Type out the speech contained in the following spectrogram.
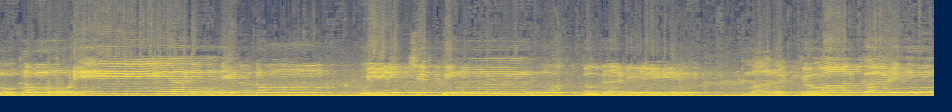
മുഖം മൂടി അണിഞ്ഞിട്ടും മിഴിച്ചെപ്പിൻ മുത്തുകളെ മറയ്ക്കുവാൻ കഴിഞ്ഞില്ലല്ലോ.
